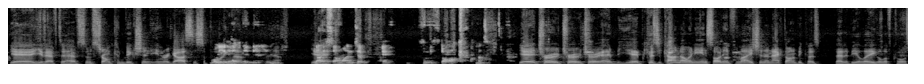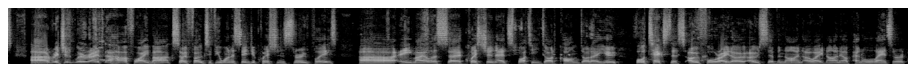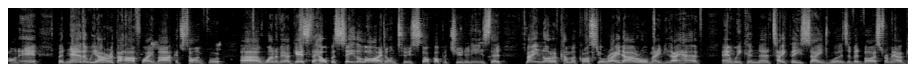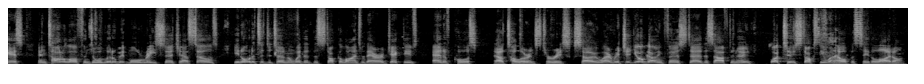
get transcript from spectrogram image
Yeah, you'd have to have some strong conviction in regards to supporting well, them. To, yeah, know someone to get some stock. yeah, true, true, true, and yeah, because you can't know any inside information and act on it because That'd be illegal, of course. Uh, Richard, we're at the halfway mark. So, folks, if you want to send your questions through, please uh, email us uh, question at spotee.com.au or text us 0480 079 089. Our panel will answer it on air. But now that we are at the halfway mark, it's time for uh, one of our guests to help us see the light on two stock opportunities that may not have come across your radar, or maybe they have and we can uh, take these sage words of advice from our guests and toddle off and do a little bit more research ourselves in order to determine whether the stock aligns with our objectives and, of course, our tolerance to risk. So, uh, Richard, you're going first uh, this afternoon. What two stocks do you want to help us see the light on?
